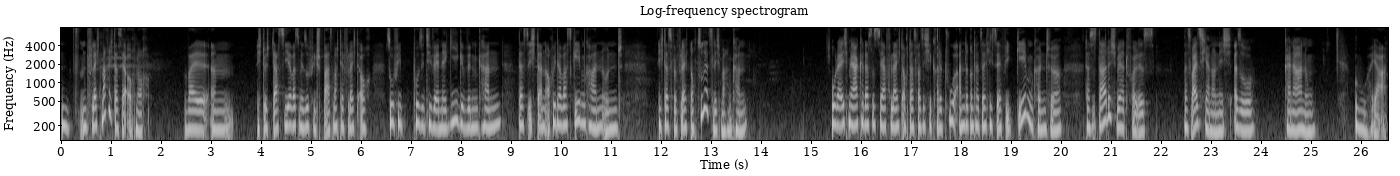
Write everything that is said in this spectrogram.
Und vielleicht mache ich das ja auch noch, weil ähm, ich durch das hier, was mir so viel Spaß macht, ja vielleicht auch so viel positive Energie gewinnen kann, dass ich dann auch wieder was geben kann und ich das vielleicht noch zusätzlich machen kann. Oder ich merke, dass es ja vielleicht auch das, was ich hier gerade tue, anderen tatsächlich sehr viel geben könnte, dass es dadurch wertvoll ist. Das weiß ich ja noch nicht. Also, keine Ahnung. Uh, ja.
